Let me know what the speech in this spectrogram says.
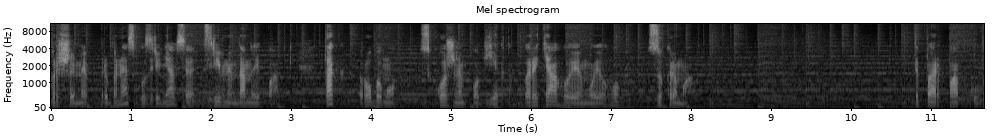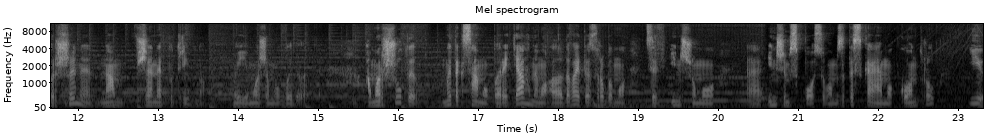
вершини Бребенеску зрівнявся з рівнем даної папки. Так робимо з кожним об'єктом. Перетягуємо його зокрема. Тепер папку вершини нам вже не потрібно, ми її можемо видалити. А маршрути ми так само перетягнемо, але давайте зробимо це в іншому, е, іншим способом. Затискаємо Ctrl і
